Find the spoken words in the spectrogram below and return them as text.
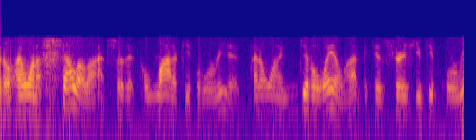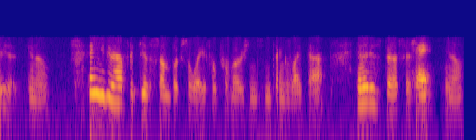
So I want to sell a lot so that a lot of people will read it. I don't want to give away a lot because very few people will read it. You know, and you do have to give some books away for promotions and things like that, and it is beneficial. Okay. You know.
